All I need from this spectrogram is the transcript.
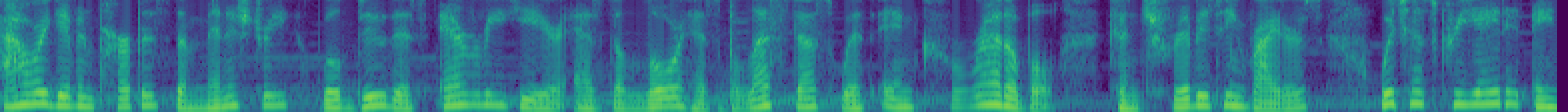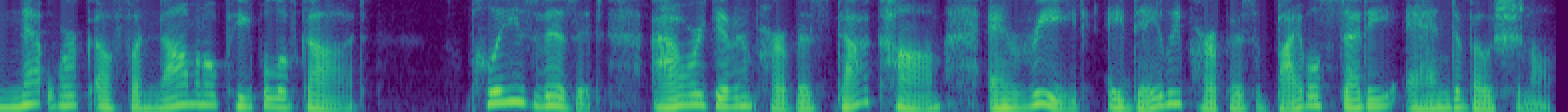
Our Given Purpose, the ministry, will do this every year as the Lord has blessed us with incredible contributing writers, which has created a network of phenomenal people of God. Please visit ourgivenpurpose.com and read a daily purpose Bible study and devotional.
